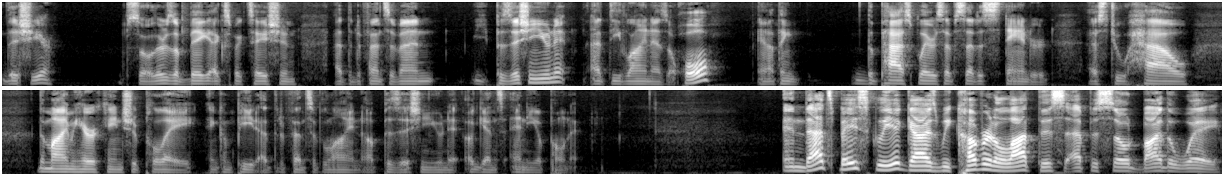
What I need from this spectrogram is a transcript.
this year. So there's a big expectation at the defensive end position unit at the line as a whole. And I think the past players have set a standard as to how the Miami Hurricanes should play and compete at the defensive line of position unit against any opponent. And that's basically it, guys. We covered a lot this episode. By the way,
